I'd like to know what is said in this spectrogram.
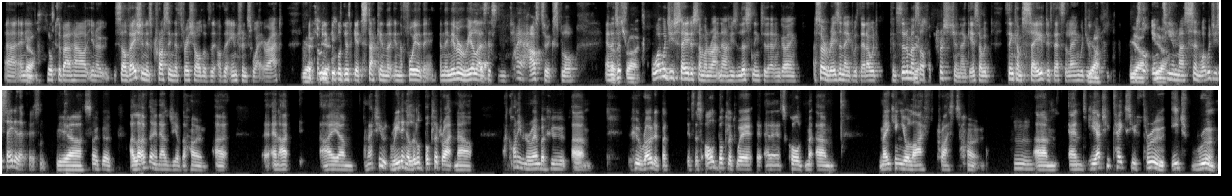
Uh, and he yeah. talks about how you know salvation is crossing the threshold of the of the entranceway, right? Yes, but so many yes. people just get stuck in the in the foyer there, and they never realize yeah. this entire house to explore. And That's just right. What would you say to someone right now who's listening to that and going, I so resonate with that. I would consider myself a Christian, I guess. I would think I'm saved if that's the language you yeah. want. I'm yeah. still empty yeah. in my sin. What would you say to that person? Yeah, so good. I love the analogy of the home. Uh, and I, I, um, I'm actually reading a little booklet right now. I can't even remember who, um, who wrote it, but it's this old booklet where, and it's called um, "Making Your Life Christ's Home." Mm. Um, and he actually takes you through each room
